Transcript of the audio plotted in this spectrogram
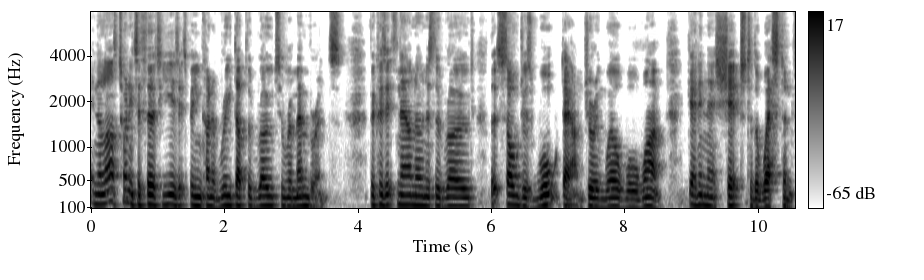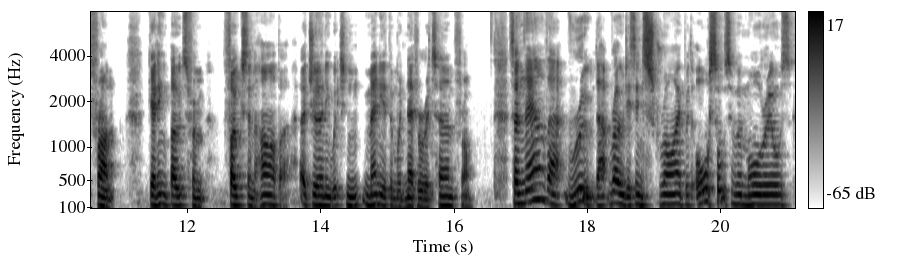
In the last 20 to 30 years, it's been kind of redubbed the Road to Remembrance because it's now known as the road that soldiers walked down during World War One, getting their ships to the Western Front, getting boats from Folkestone Harbour, a journey which many of them would never return from. So now that route, that road is inscribed with all sorts of memorials,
